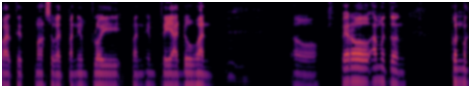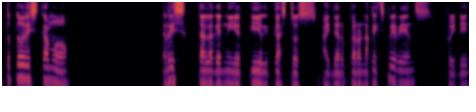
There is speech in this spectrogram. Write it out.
parte mga sugad pan-employee pan-empleyaduhan mm, Oo. Pero amo ton, kung magtuturist ka mo, risk talaga niyo iyo gastos either Mm. pero naka-experience pwede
